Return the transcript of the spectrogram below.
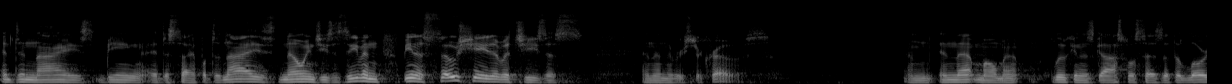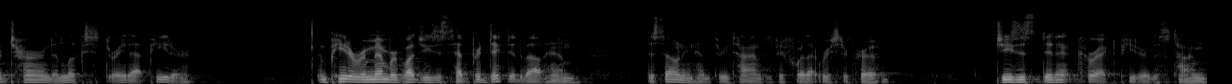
and denies being a disciple, denies knowing Jesus, even being associated with Jesus. And then the rooster crows. And in that moment, Luke in his gospel says that the Lord turned and looked straight at Peter. And Peter remembered what Jesus had predicted about him, disowning him three times before that rooster crowed. Jesus didn't correct Peter this time.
